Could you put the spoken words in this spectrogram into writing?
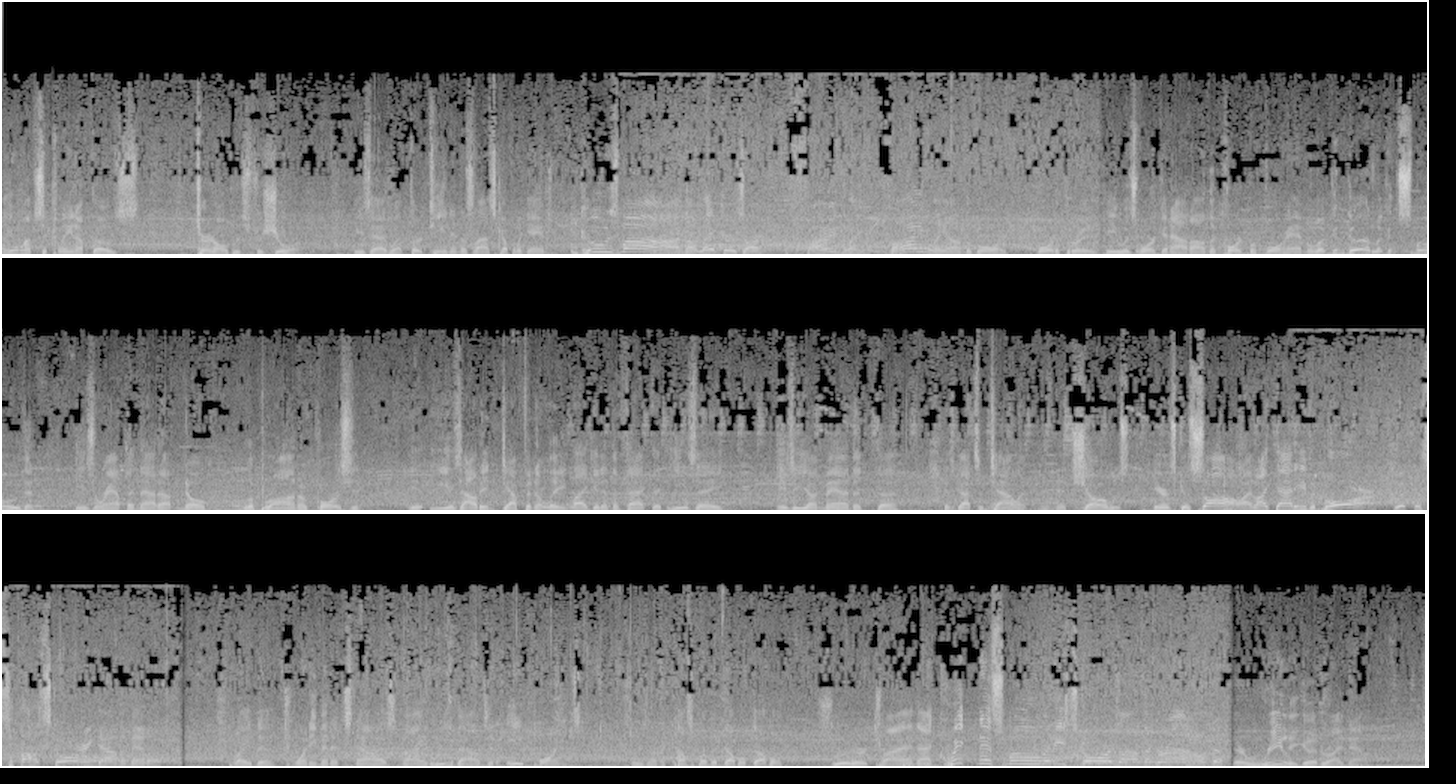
He wants to clean up those turnovers for sure. He's had, what, 13 in his last couple of games? Kuzma! And the Lakers are finally, finally on the board. Four to three. He was working out on the court beforehand, looking good, looking smooth, and he's ramping that up. No LeBron, of course. He is out indefinitely. Like it in the fact that he's a he's a young man that uh, has got some talent, and it shows. Here's Gasol. I like that even more with Gasol scoring down the middle. Played uh, 20 minutes now, has nine rebounds and eight points. So he's on the cusp of a double-double. Schroeder trying that quickness move, and he scores on the ground. They're really good right now.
